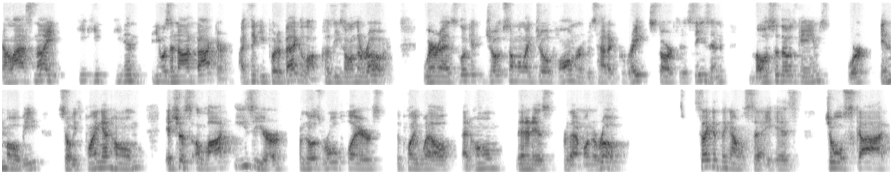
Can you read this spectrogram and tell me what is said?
Now, last night, he, he, he didn't, he was a non factor. I think he put a bagel up because he's on the road. Whereas look at Joe, someone like Joe Palmer, who's had a great start to the season. Most of those games were in Moby. So he's playing at home. It's just a lot easier for those role players to play well at home than it is for them on the road. Second thing I will say is Joel Scott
